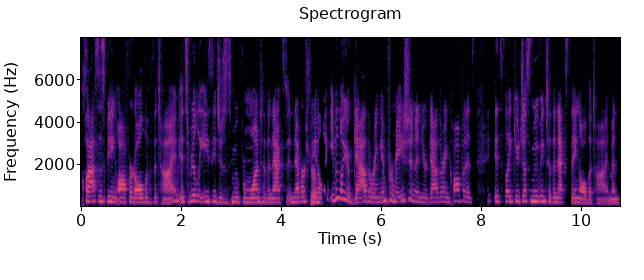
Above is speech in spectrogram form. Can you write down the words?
classes being offered all of the time. It's really easy to just move from one to the next and never sure. feel like even though you're gathering information and you're gathering confidence it's like you're just moving to the next thing all the time. And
